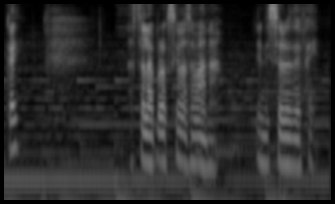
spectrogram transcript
¿Ok? Hasta la próxima semana en Historia de Fe.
